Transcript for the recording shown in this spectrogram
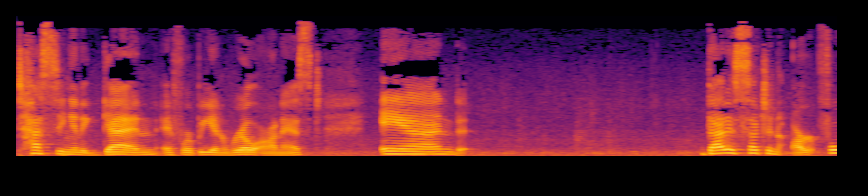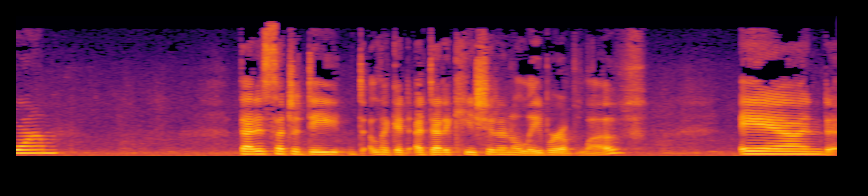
testing it again if we're being real honest and that is such an art form that is such a day like a, a dedication and a labor of love and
